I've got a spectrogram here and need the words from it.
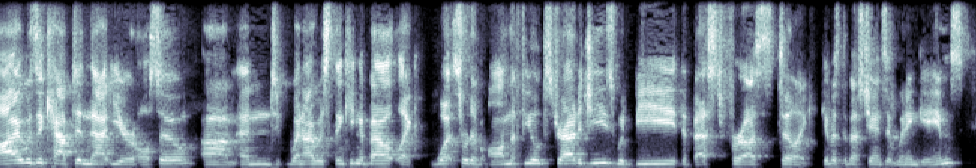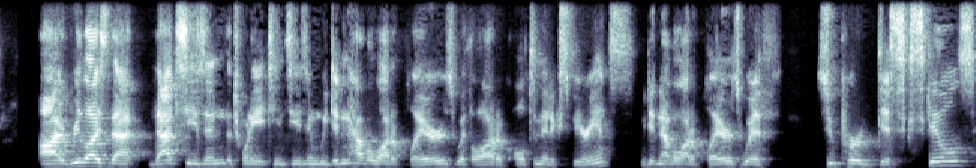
I was a captain that year also. Um, and when I was thinking about like what sort of on the field strategies would be the best for us to like give us the best chance at winning games, I realized that that season, the 2018 season, we didn't have a lot of players with a lot of ultimate experience. We didn't have a lot of players with superb disc skills.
